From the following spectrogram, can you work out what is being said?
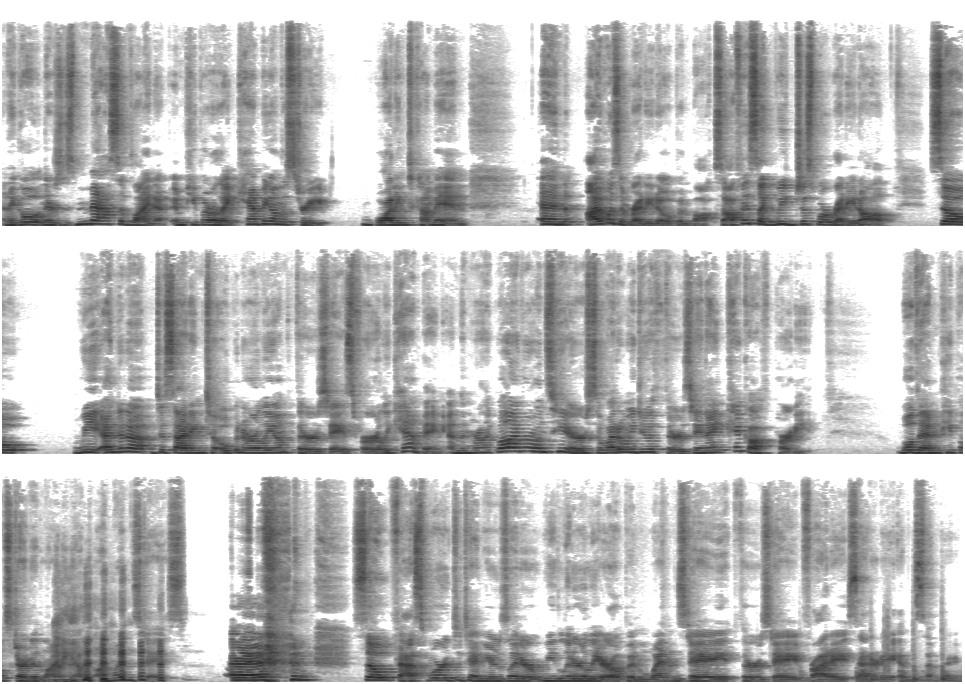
And I go, out, and there's this massive lineup, and people are like camping on the street, wanting to come in. And I wasn't ready to open box office. Like, we just weren't ready at all. So we ended up deciding to open early on Thursdays for early camping. And then we're like, well, everyone's here. So why don't we do a Thursday night kickoff party? Well, then people started lining up on Wednesdays. And so fast forward to 10 years later, we literally are open Wednesday, Thursday, Friday, Saturday, and Sunday.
